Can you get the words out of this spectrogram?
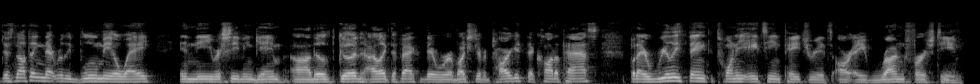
There's nothing that really blew me away in the receiving game. Uh, they looked good. I like the fact that there were a bunch of different targets that caught a pass, but I really think the 2018 Patriots are a run first team.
